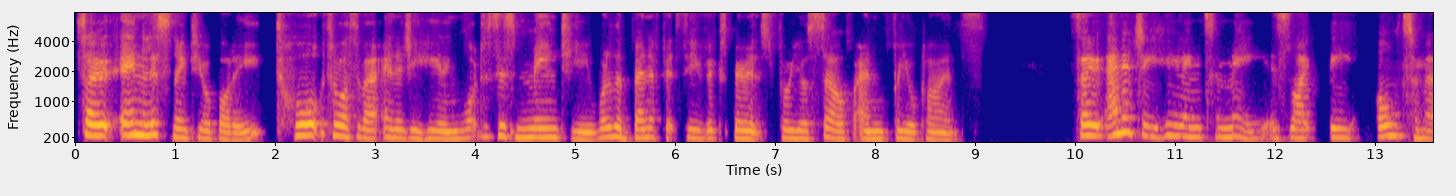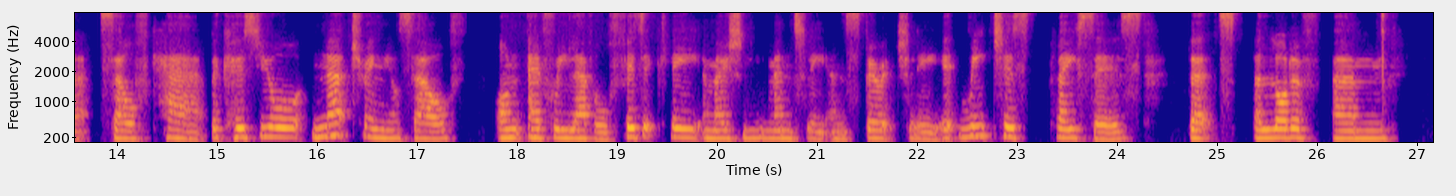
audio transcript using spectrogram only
so, in listening to your body, talk to us about energy healing. What does this mean to you? What are the benefits that you've experienced for yourself and for your clients? So, energy healing to me is like the ultimate self care because you're nurturing yourself on every level physically, emotionally, mentally, and spiritually. It reaches places that a lot of um,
